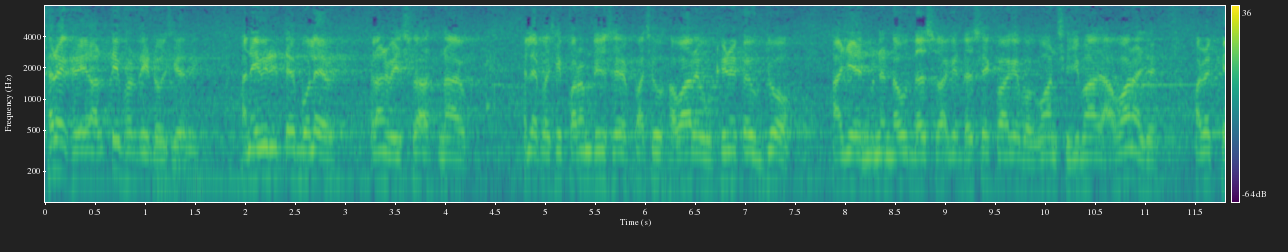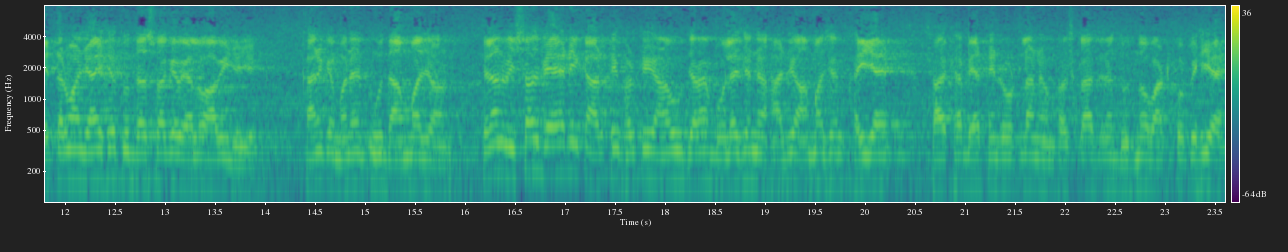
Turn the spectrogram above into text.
ખરેખર હરતી ફરતી ડોસી હતી. અને એવી રીતે બોલે પેલાને વિશ્વાસ ના આવ્યો. એટલે પછી પરમ દિવસે પાછું સવારે ઉઠીને કહ્યું, જો, આજે મને નવ, દસ વાગે, દસેક વાગે ભગવાન શ્રીજી આવવાના છે, મારે ખેતરમાં જાય છે, તું દસ વાગે વહેલો આવી જઈએ કારણ કે મને, હું ધામમાં જવાનું. પેલાનો વિશ્વાસ બે નહીં કે આરતી ફરતી આવું જરા બોલે છે ને હાજર આમાં છે ને, ખાઈ જાય. સાખા બે ત્રણ રોટલા ને ફર્સ્ટ ક્લાસ દૂધનો વાટકો પી જાય,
